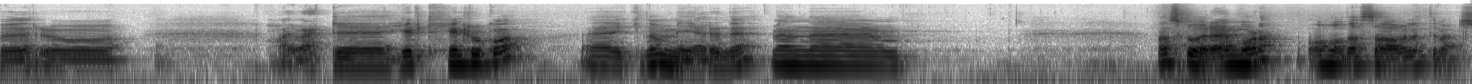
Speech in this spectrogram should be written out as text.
før, og har jo vært uh, helt, helt ok. Ikke noe mer enn det, men han skåra i mål, da. Og Hovda sa vel etter match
